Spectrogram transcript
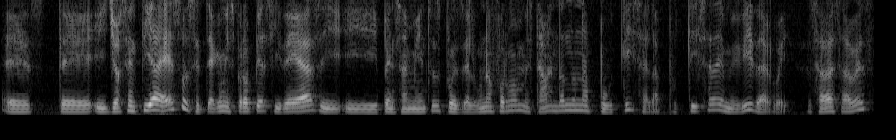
Este, y yo sentía eso, sentía que mis propias ideas y, pensamientos, pues de alguna forma me estaban dando una putiza, la putiza de mi vida, güey, ¿sabes? ¿Sabes?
